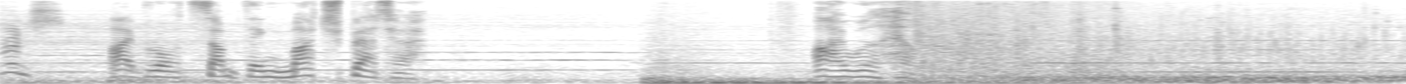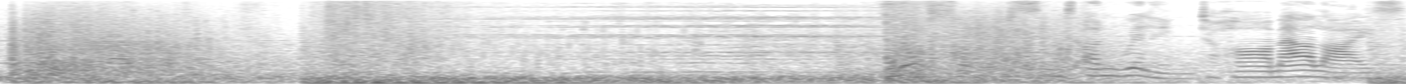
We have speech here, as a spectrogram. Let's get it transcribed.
Reinforcements? I brought something much better. I will help. Your sword seems unwilling to harm allies.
